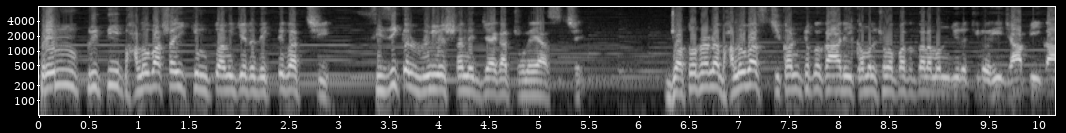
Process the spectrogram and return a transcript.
প্রেম, প্রীতি, ভালোবাসাই কিন্তু আমি যেটা দেখতে পাচ্ছি ফিজিক্যাল রিলেশনের জায়গা চলে আসছে। যতটা না ভালোবাসছি কণ্ঠকারী কমল সমাপতলা মঞ্জির ছিল হি ঝাপি কা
